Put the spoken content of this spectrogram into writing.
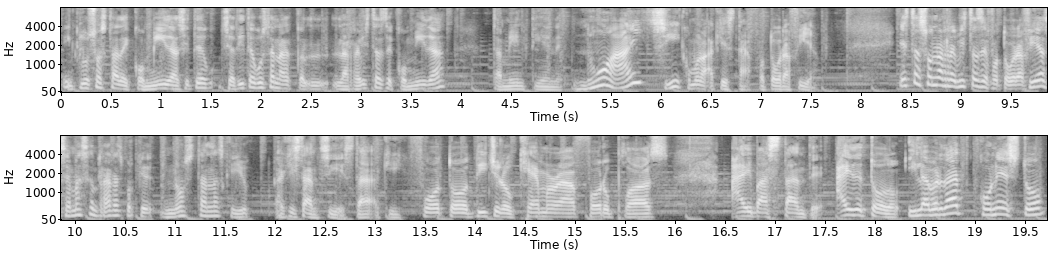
Incluso hasta de comida. Si, si a ti te gustan las revistas de comida, también tiene. ¿No hay? Sí, como aquí está, fotografía. Estas son las revistas de fotografía, se me hacen raras porque no están las que yo... Aquí están, sí, está aquí. Foto, Digital Camera, Photo Plus. Hay bastante, hay de todo. Y la verdad, con esto,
